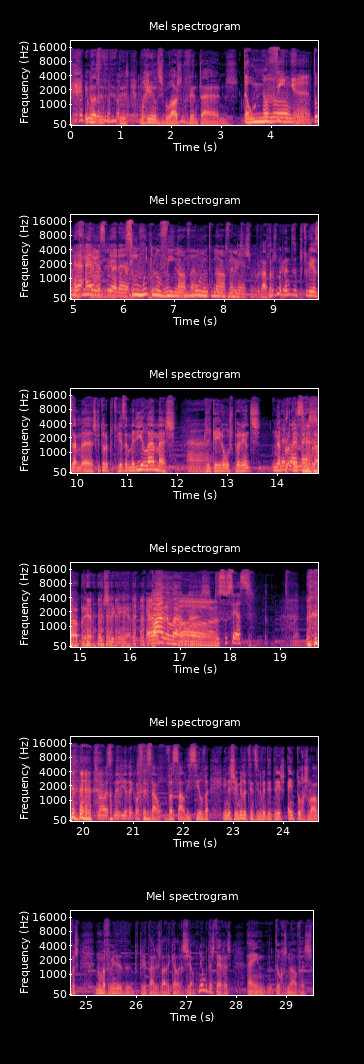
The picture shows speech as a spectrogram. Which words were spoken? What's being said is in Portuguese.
Em 1983, morri em Lisboa aos 90 anos. Tão novinha. Tão Era, novinha. era uma senhora. Sim, muito novinha. Muito nova, muito, muito, muito, nova muito. É mesmo. verdade, falamos de uma grande portuguesa, a escritora portuguesa Maria Lamas, Ah. que lhe caíram os parentes na pro- em si própria. Vamos saber quem era. Ela- Para Lamas! Oh. Do sucesso. Chamava-se Maria da Conceição Vassal e Silva e nasceu em 1893 em Torres Novas, numa família de proprietários lá daquela região. Tinham muitas terras em Torres Novas.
